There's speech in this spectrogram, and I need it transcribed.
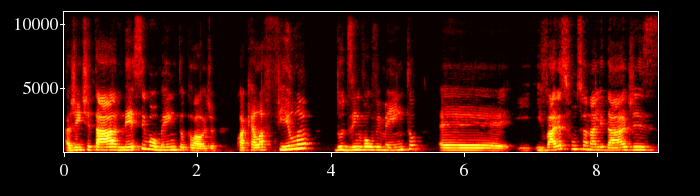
A gente está, nesse momento, Cláudio, com aquela fila do desenvolvimento é, e, e, várias funcionalidades,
